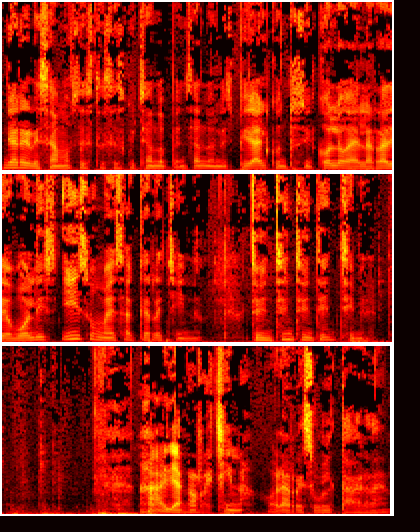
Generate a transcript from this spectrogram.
Ya regresamos, estás escuchando Pensando en Espiral con tu psicóloga de la Radio Bolis y su mesa que rechina. Tin, tin, tin, sí, miren. Ah, ya no rechina, ahora resulta, ¿verdad?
